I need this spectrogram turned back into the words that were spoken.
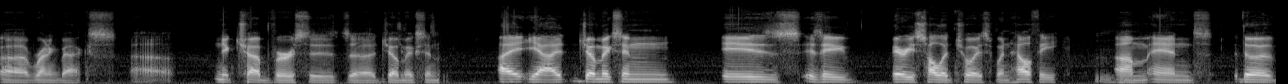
uh, running backs, uh, Nick Chubb versus uh, Joe, Mixon. I yeah, Joe Mixon is is a very solid choice when healthy, um, and the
